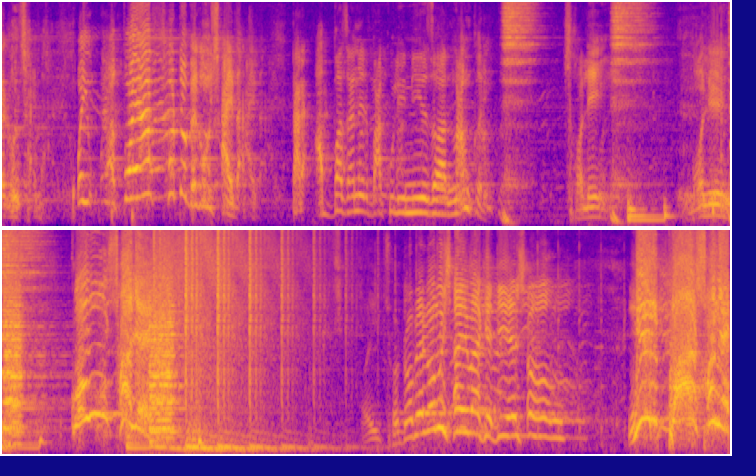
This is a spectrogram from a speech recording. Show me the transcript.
বেগম সাহেবা, ওই অপয়া ছোট বেগম সাহেবা, তার আব্বাজানের বাকুলি নিয়ে যাওয়ার নাম করে। ছলে, বলে, কৌশলে। ছোট বেগম সাহেবাকে দিয়ে এসো। নির্বাসনে।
